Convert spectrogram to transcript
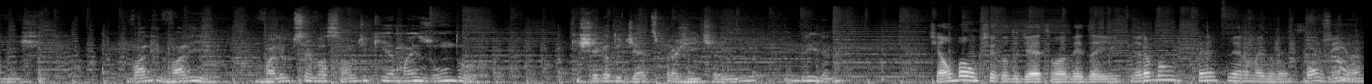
E vale, vale, vale a observação de que é mais um do que chega do Jets pra gente aí e brilha, né? Tinha um bom que chegou do Jets uma vez aí, ele era bom, até que ele era mais ou menos. Bonzinho, né?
